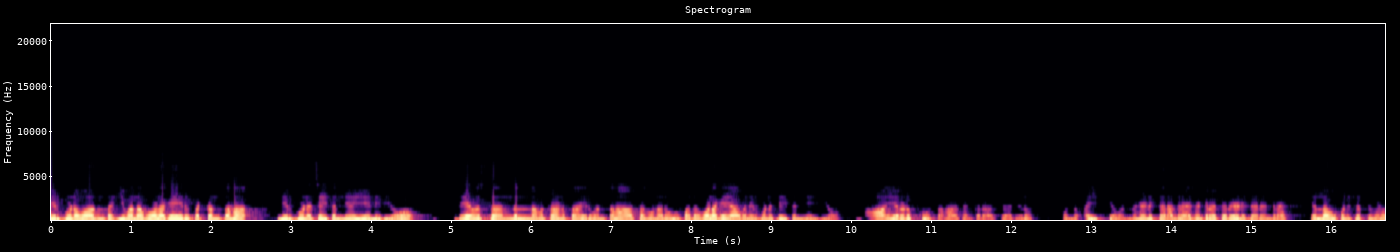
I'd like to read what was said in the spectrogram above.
ನಿರ್ಗುಣವಾದಂಥ ಇವನ ಒಳಗೆ ಇರತಕ್ಕಂತಹ ನಿರ್ಗುಣ ಚೈತನ್ಯ ಏನಿದೆಯೋ, ದೇವಸ್ಥಾನದಲ್ಲಿ ನಮಗೆ ಕಾಣ್ತಾ ಇರುವಂತಹ ಸಗುಣ ರೂಪದ ಒಳಗೆ ಯಾವ ನಿರ್ಗುಣ ಚೈತನ್ಯ ಇದೆಯೋ, ಆ ಎರಡಕ್ಕೂ ಸಹ ಶಂಕರಾಚಾರ್ಯರು ಒಂದು ಐಕ್ಯವನ್ನು ಹೇಳಿದ್ದಾರೆ. ಅಂದರೆ ಶಂಕರಾಚಾರ್ಯ ಹೇಳಿದ್ದಾರೆ ಅಂದರೆ ಎಲ್ಲ ಉಪನಿಷತ್ತುಗಳು,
